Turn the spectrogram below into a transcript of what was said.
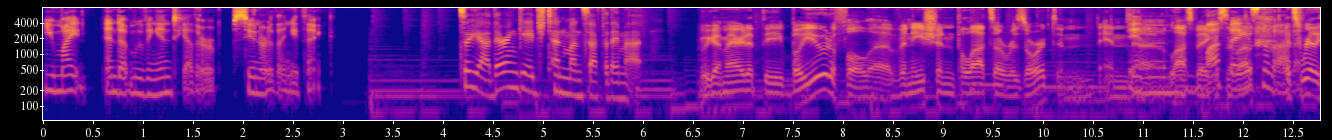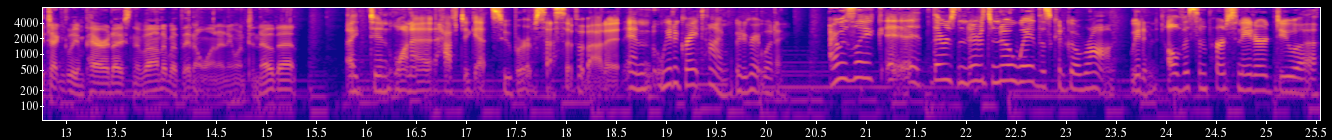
you might end up moving in together sooner than you think. So, yeah, they're engaged 10 months after they met. We got married at the beautiful uh, Venetian Palazzo Resort in in, uh, Las Vegas, Las Nevada. Vegas, Nevada. It's really technically in Paradise, Nevada, but they don't want anyone to know that. I didn't want to have to get super obsessive about it. And we had a great time. We had a great wedding. I was like, eh, there's there's no way this could go wrong. We had an Elvis impersonator do a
